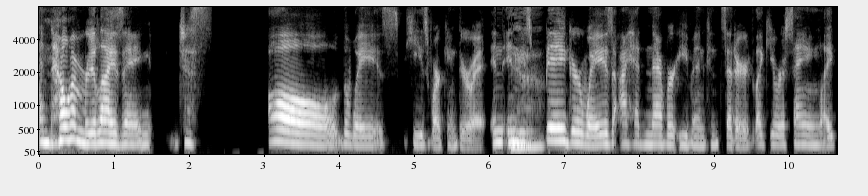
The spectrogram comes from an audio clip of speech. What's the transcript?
and now i'm realizing just all the ways he's working through it in in yeah. these bigger ways i had never even considered like you were saying like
